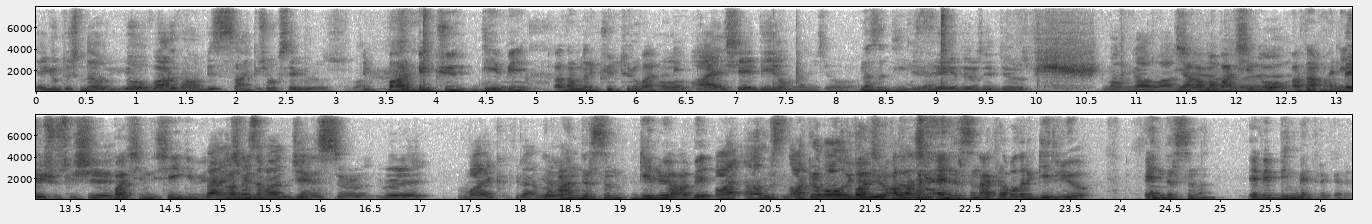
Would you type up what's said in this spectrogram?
Ya yurt dışında yok vardı ama biz sanki çok seviyoruz. Barbekü diye bir adamların kültürü var. Hani O aynı şey değil onlarınki o. nasıl değil Biz ya? yayılıyoruz ediyoruz. mangal var. Ya şey ama var, bak şimdi böyle. o adam hani 500 kişi. bak şimdi şey gibi. ben hiçbir adam, zaman Janice böyle Mike falan ya böyle. Anderson geliyor abi. Ay- Anderson akrabaları Bak geliyor. Allah falan. aşkına Anderson'ın akrabaları geliyor. Anderson'ın evi 1000 metrekare.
